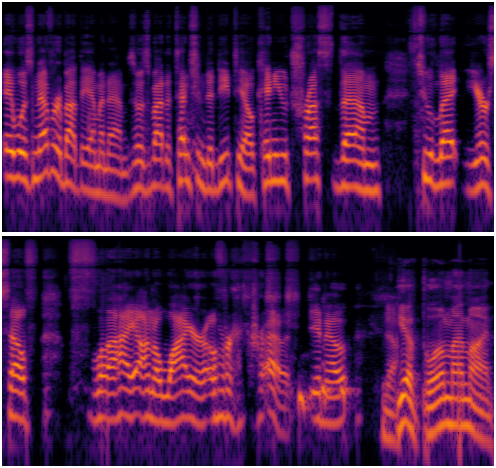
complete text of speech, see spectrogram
It was never about the M&Ms. It was about attention to detail. Can you trust them to let yourself fly on a wire over a crowd, you know? You have blown my mind.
